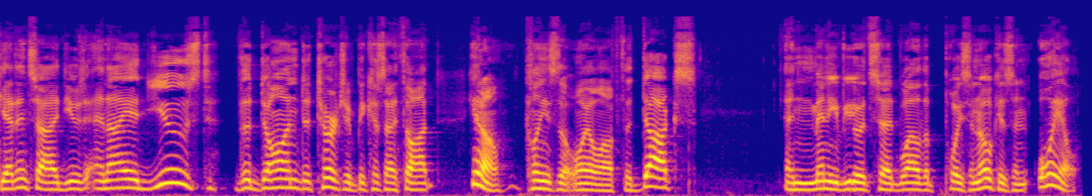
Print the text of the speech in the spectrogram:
get inside, use, and I had used the Dawn detergent because I thought, you know, cleans the oil off the ducks. And many of you had said, well, the poison oak is an oil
